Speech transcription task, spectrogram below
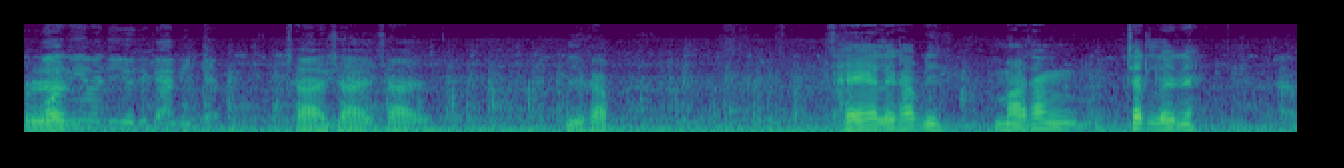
หพรือวกนี้มันจะอยู่ที่การรีแมปใช่ใช่ใช่ นี่ครับ แท้เลยครับนี่ มาทั้งเช็ดเลยนี่ครับ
